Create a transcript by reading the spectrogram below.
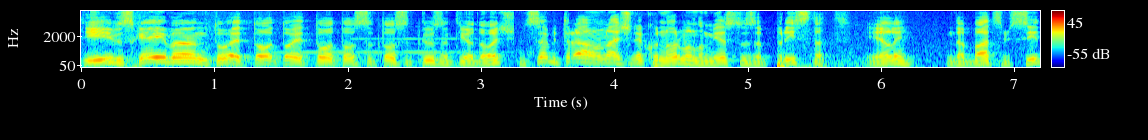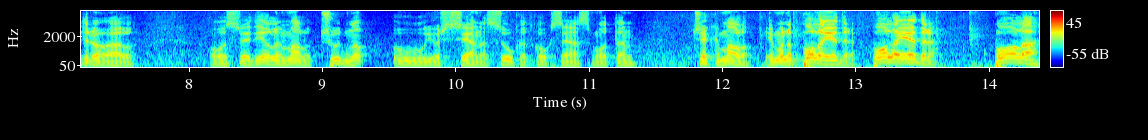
Thieves Haven, to je to, to je to, to sam, to sam, tu sam htio doći. Sad bi trebalo naći neko normalno mjesto za pristat, jeli? Da bacim sidro, ali ovo sve djeluje malo čudno. U, još se ja nasukat, koliko sam ja smotan. Čekaj malo, idemo na pola jedra, pola jedra. Pola,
